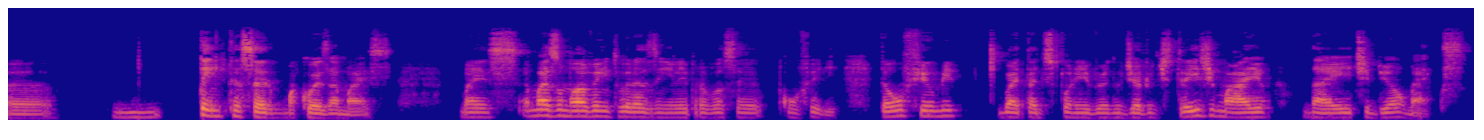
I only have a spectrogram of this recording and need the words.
uh, tente ser uma coisa a mais. Mas é mais uma aventurazinha ali para você conferir. Então o filme vai estar disponível no dia 23 de maio na HBO Max.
